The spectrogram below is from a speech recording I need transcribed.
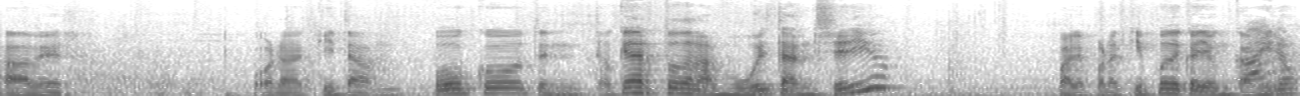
A ver. Por aquí tampoco. Ten- ¿Tengo que dar toda la vuelta? ¿En serio? Vale, por aquí puede que haya un camino.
